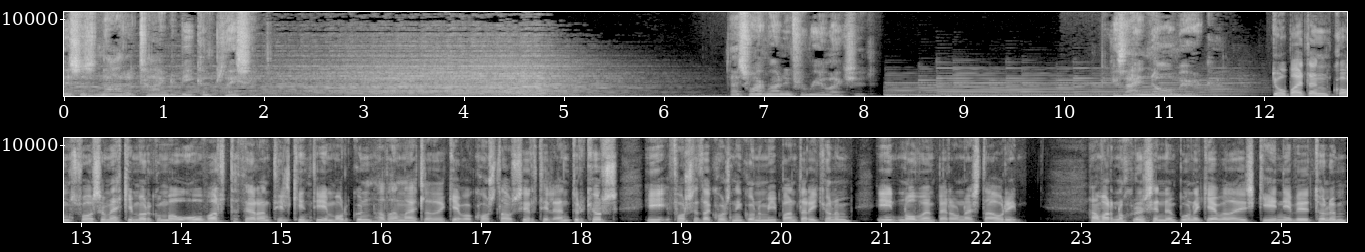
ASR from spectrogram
This is not a time to be complacent. That's why I'm running for re-election. Because I know America. Joe Biden kom svo sem ekki mörgum á óvart þegar hann tilkynnti í morgun að hann ætlaði að gefa kost á sér til endurkjörs í fórsetakostningunum í bandaríkjónum í november á næsta ári. Hann var nokkrun sinnum búin að gefa það í skinn í viðtölum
